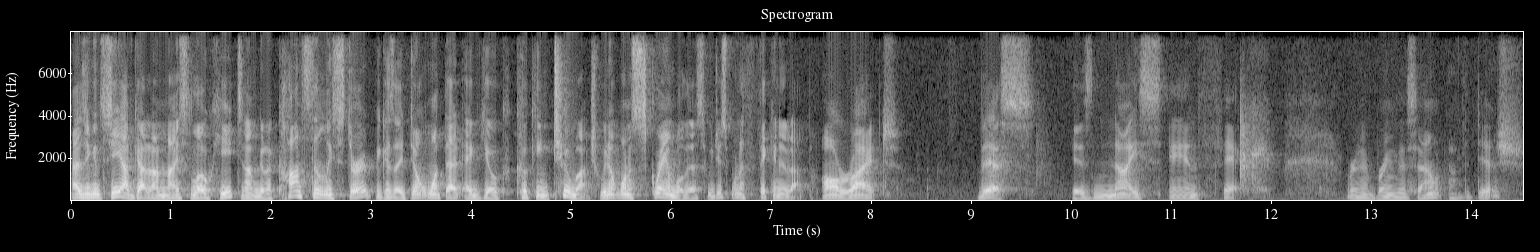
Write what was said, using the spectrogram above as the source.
As you can see, I've got it on nice low heat and I'm gonna constantly stir it because I don't want that egg yolk cooking too much. We don't wanna scramble this, we just wanna thicken it up. All right, this is nice and thick. We're gonna bring this out of the dish.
